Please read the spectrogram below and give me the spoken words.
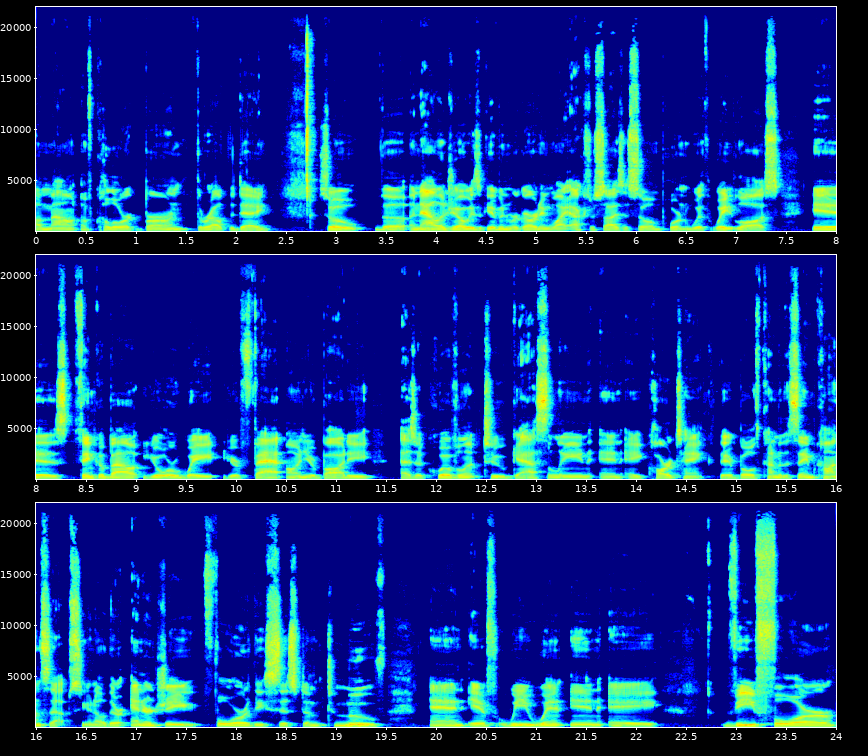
amount of caloric burn throughout the day. So, the analogy always given regarding why exercise is so important with weight loss is think about your weight, your fat on your body, as equivalent to gasoline in a car tank. They're both kind of the same concepts. You know, they're energy for the system to move. And if we went in a V4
